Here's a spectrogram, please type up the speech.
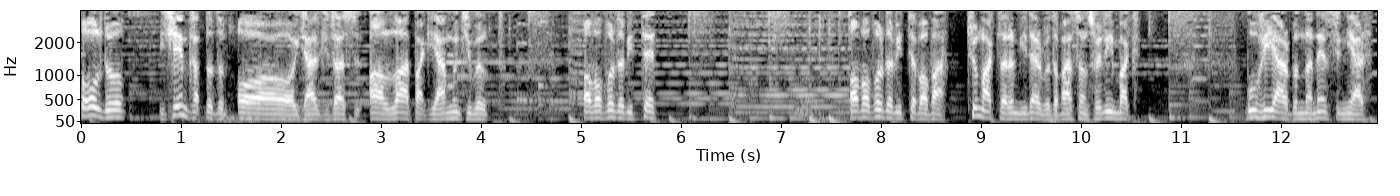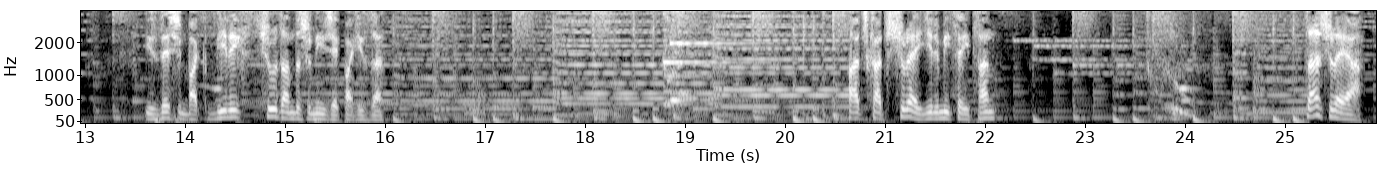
Oldu. İçe mi katladın? Oo gel güzelsin. Allah bak yağmur gibi. Baba burada bitti. Baba burada bitti baba. Tüm haklarım gider burada ben sana söyleyeyim bak. Bu hıyar bundan hepsini yer. İzle şimdi bak. 1x şuradan da şunu yiyecek bak izle. Kaç kaç şuraya 20 sayıt lan. Lan şuraya.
